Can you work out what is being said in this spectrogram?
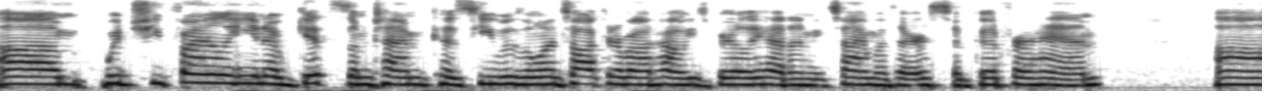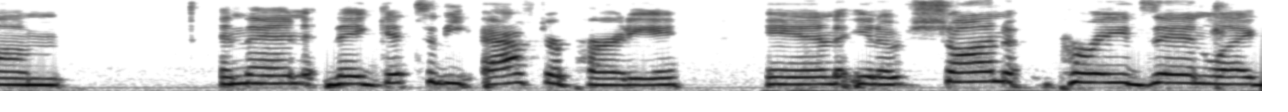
Um, which he finally, you know, gets some time because he was the one talking about how he's barely had any time with her. So good for him. Um, and then they get to the after party, and you know, Sean parades in like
